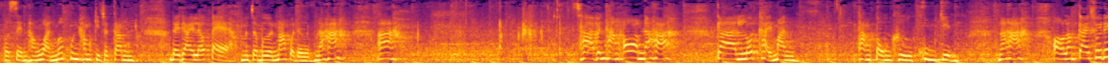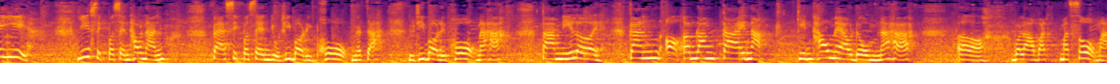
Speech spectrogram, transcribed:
40%ทั้งวัน เมื่อคุณทำกิจกรรมใด ๆ แล้วแต่มันจะเบิร์นมากกว่าเดิมนะคะอะชาเป็นทางอ้อมนะคะ การลดไขมันทางตรงคือคุมกินนะคะ ออกกำลังกายช่วยได้ยี่ 20%เท่านั้น 80%อยู่ที่บริโภคนะจ๊ะ อยู่ที่บริโภคนะคะ ตามนี้เลย การออกกำลังกายหนักกินเท่าแมวดมนะคะเอ่อเวลาวัดมัสโซออกมา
